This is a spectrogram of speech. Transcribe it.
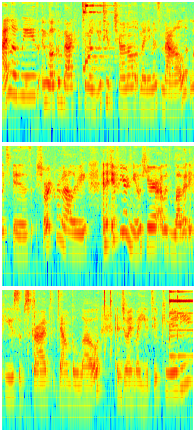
Hi lovelies and welcome back to my YouTube channel. My name is Mal, which is short for Mallory. And if you're new here, I would love it if you subscribed down below and joined my YouTube community.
